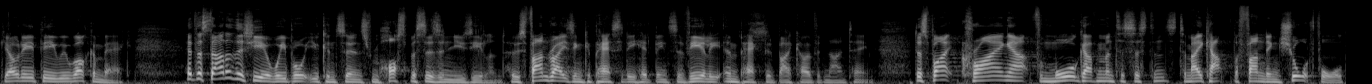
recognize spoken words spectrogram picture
Kia ora we welcome back. At the start of this year, we brought you concerns from hospices in New Zealand, whose fundraising capacity had been severely impacted by COVID 19. Despite crying out for more government assistance to make up the funding shortfall,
